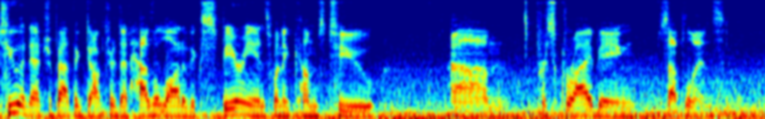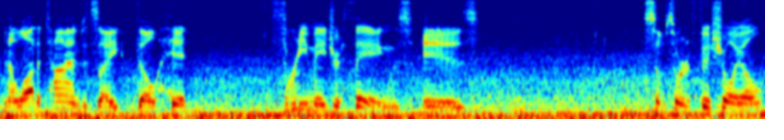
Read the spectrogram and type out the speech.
to a naturopathic doctor that has a lot of experience when it comes to um, prescribing supplements. And a lot of times it's like they'll hit three major things is some sort of fish oil,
